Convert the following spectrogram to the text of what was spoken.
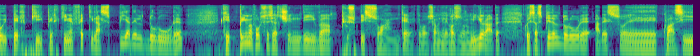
Mm, poi per chi? Perché in effetti la spia del dolore, che prima forse si accendeva più spesso anche, perché possiamo dire le cose sono migliorate, questa spia del dolore adesso è quasi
